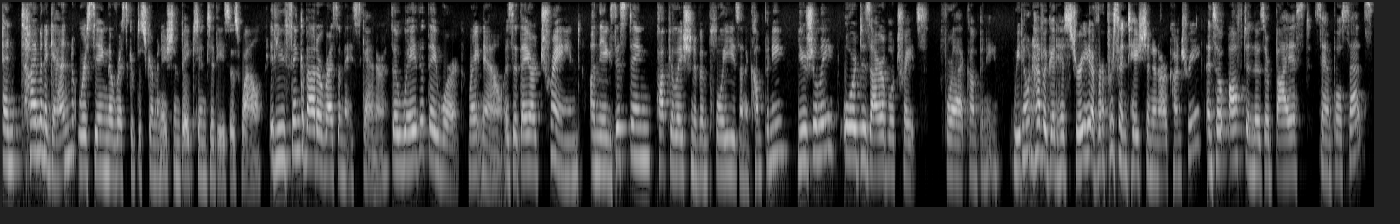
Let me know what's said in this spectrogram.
And time and again, we're seeing the risk of discrimination baked into these as well. If you think about a resume scanner, the way that they work right now is that they are trained on the existing population of employees in a company, usually, or desirable traits for that company we don't have a good history of representation in our country. And so often those are biased sample sets.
